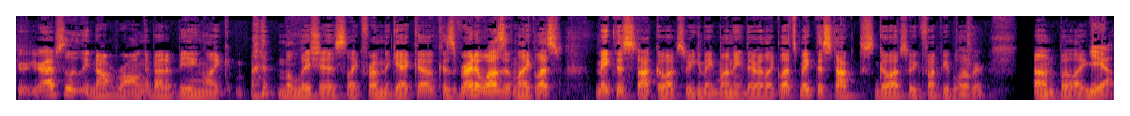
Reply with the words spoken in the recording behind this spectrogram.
You're, you're absolutely not wrong about it being like malicious, like from the get go. Because Reddit wasn't like, let's make this stock go up so we can make money. They were like, let's make this stock go up so we can fuck people over. Um, but like, yeah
